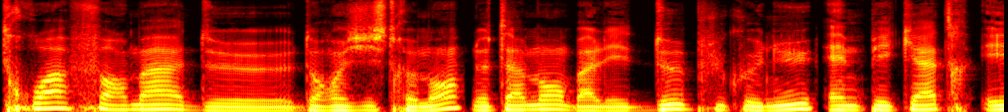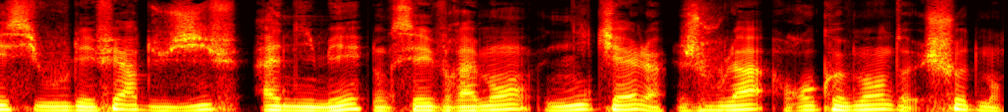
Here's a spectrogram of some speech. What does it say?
trois formats de d'enregistrement, notamment bah, les deux plus connus, MP4 et si vous voulez faire du GIF animé. Donc c'est vraiment nickel. Je vous la recommande chaudement.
